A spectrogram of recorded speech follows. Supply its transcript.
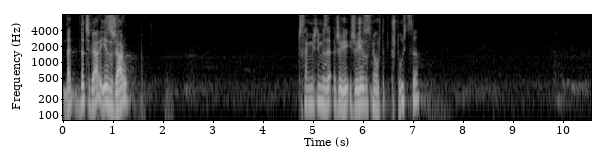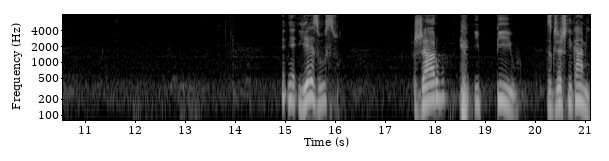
Da, dacie wiarę? Jest żaru? Czasami myślimy, że, że Jezus miał takie sztućce. Nie, Jezus żarł i pił z grzesznikami.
